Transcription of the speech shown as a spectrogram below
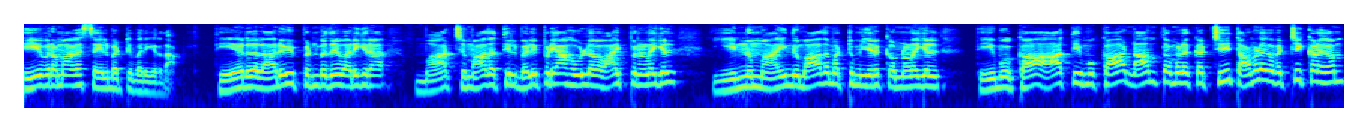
தீவிரமாக செயல்பட்டு வருகிறதா? தேர்தல் அறிவிப்பு என்பது வருகிற மார்ச் மாதத்தில் வெளிப்படையாக உள்ள வாய்ப்பு நிலையில் இன்னும் ஐந்து மாதம் மட்டும் இருக்கும் நிலையில் திமுக அதிமுக நாம் தமிழர் கட்சி தமிழக வெற்றிக் கழகம்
